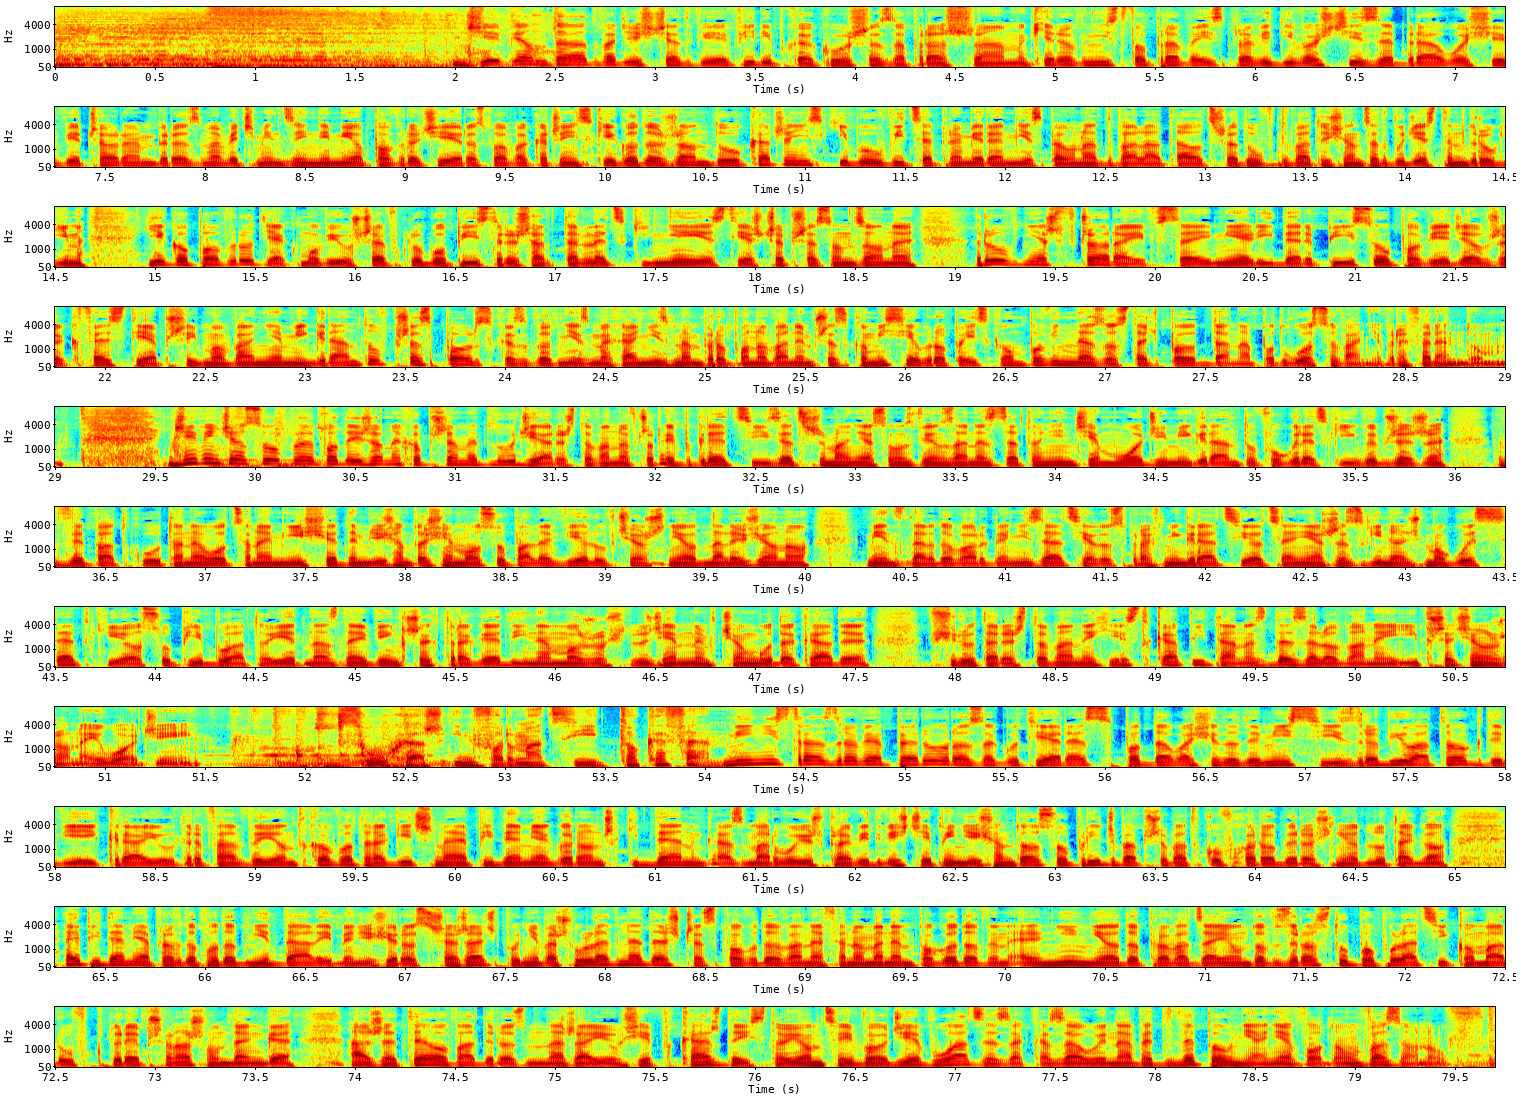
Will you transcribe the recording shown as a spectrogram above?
9.22 Filip Kakusz, zapraszam. Kierownictwo Prawa i Sprawiedliwości zebrało się wieczorem, by rozmawiać m.in. o powrocie Jarosława Kaczyńskiego do rządu. Kaczyński był wicepremierem niespełna dwa lata, odszedł w 2022. Jego powrót, jak mówił szef klubu PiS Ryszard Terlecki, nie jest jeszcze przesądzony. Również wczoraj w Sejmie lider PiSu powiedział, że kwestia przyjmowania migrantów przez Polskę zgodnie z mechanizmem proponowanym przez Komisję Europejską powinna zostać poddana pod głosowanie w referendum. Dziewięć osób podejrzanych o przemyt ludzi aresztowano wczoraj w Grecji. Zatrzymania są związane z zatonięciem łodzi migrantów u greckich wybrzeży. W wypadku utonęło co najmniej 78 osób, ale wielu wciąż nie odnaleziono. Międzynarodowa Organizacja do Spraw Migracji ocenia, że zginąć mogły setki osób i była to jedna z największych tragedii na Morzu Śródziemnym w ciągu dekady. Wśród aresztowanych jest kapitan zdezelowanej i przeciążonej łodzi. Słuchasz informacji TOK FM. Ministra zdrowia Peru Rosa Gutierrez poddała się do dymisji. Zrobiła to, gdy w jej kraju trwa wyjątkowo tragiczna epidemia gorączki denga. Zmarło już prawie 250 osób. Liczba przypadków choroby rośnie od lutego. Epidemia prawdopodobnie dalej będzie się rozszerzać, ponieważ ulewne deszcze spowodowane fenomenem pogodowym El Niño doprowadzają do wzrostu populacji komarów, które przenoszą dengę, a że te owady rozmnażają się w każdej stojącej wodzie, władze zakazały nawet wypełniania wodą wazonów.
